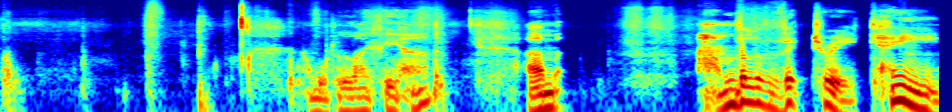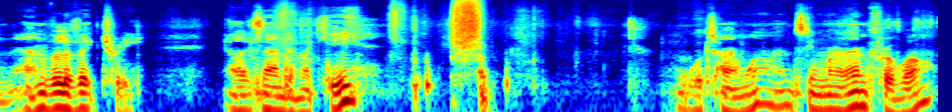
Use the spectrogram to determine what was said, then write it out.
And what a life he had. Um, Anvil of Victory, Caen, Anvil of Victory, Alexander McKee. Wartime one, I haven't seen one of them for a while.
